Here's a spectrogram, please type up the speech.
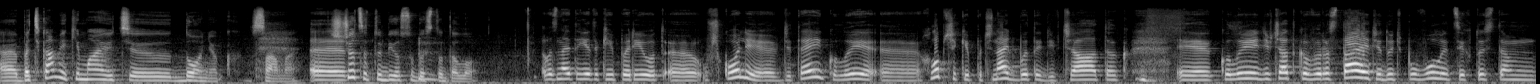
е, батькам, які мають доньок саме? Що це тобі особисто дало? Ви знаєте, є такий період е, у школі е, в дітей, коли е, хлопчики починають бити дівчаток, е, коли дівчатка виростають, ідуть по вулиці, хтось там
